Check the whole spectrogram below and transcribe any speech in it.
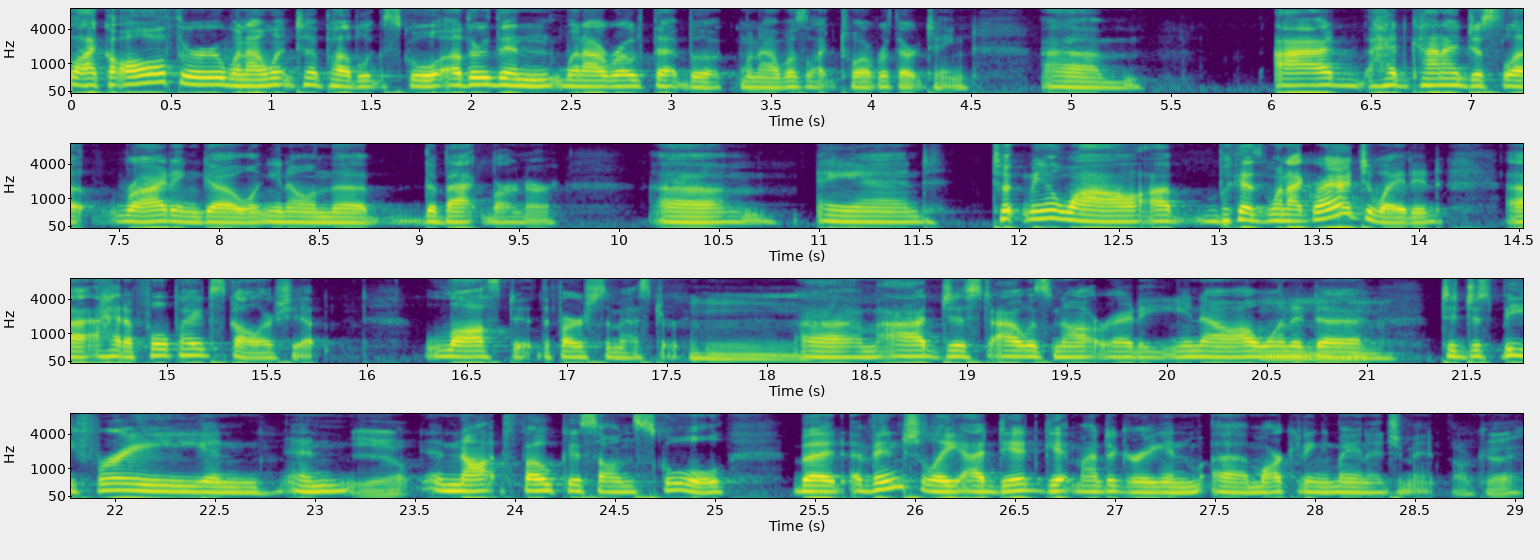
like all through when I went to public school, other than when I wrote that book when I was like 12 or 13, um, I had kind of just let writing go, you know, on the, the back burner. Um, and took me a while I, because when I graduated, uh, I had a full paid scholarship. Lost it the first semester. Um, I just I was not ready. You know, I wanted to to just be free and and Yep. and not focus on school. But eventually, I did get my degree in uh, marketing management. Okay.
